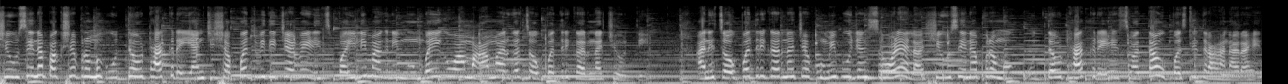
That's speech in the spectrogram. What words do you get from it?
शिवसेना पक्षप्रमुख उद्धव ठाकरे यांची शपथविधीच्या वेळीच पहिली मागणी मुंबई गोवा महामार्ग चौपदरीकरणाची होती. आणि चौपदरीकरणाच्या भूमिपूजन सोहळ्याला शिवसेना प्रमुख उद्धव ठाकरे हे स्वतः उपस्थित राहणार आहेत.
